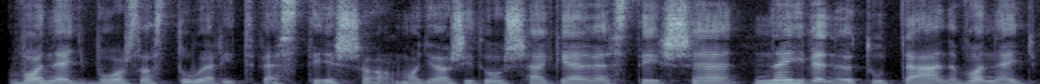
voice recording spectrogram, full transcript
van egy borzasztó elitvesztés, a magyar zsidóság elvesztése, 45 után van egy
